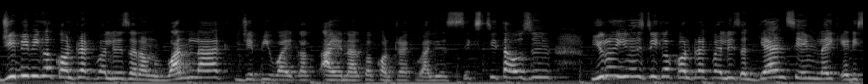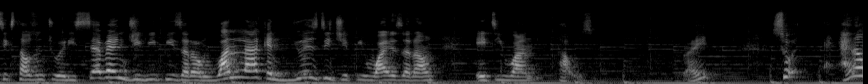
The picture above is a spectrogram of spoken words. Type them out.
GBP का contract value is around one lakh JPY का आईएनआर का contract value is 60,000 Euro USD का contract value is again same like 86,287 GBP is around one lakh and USD JPY is around 81,000 right so है ना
